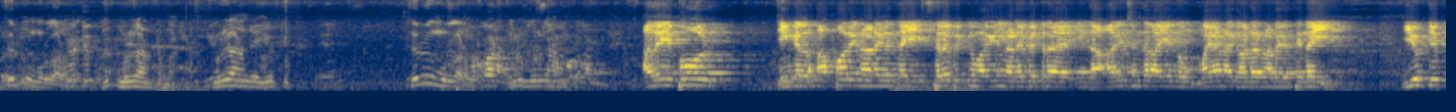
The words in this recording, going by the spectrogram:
திரு முருகானம் எங்கள் அப்பாவி நாடகத்தை சிறப்பிக்கும் வகையில் நடைபெற்ற இந்த ஹரிச்சந்திரா என்னும் மயான காண்டர் நாடகத்தினை யூடியூப்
